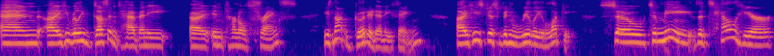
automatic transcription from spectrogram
and uh, he really doesn't have any uh, internal strengths. He's not good at anything. Uh, he's just been really lucky so to me, the tell here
